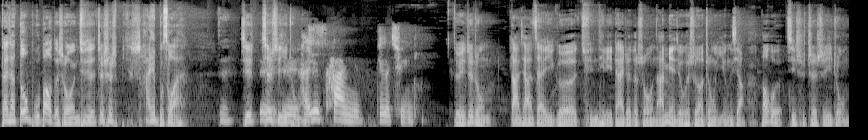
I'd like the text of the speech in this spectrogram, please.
大家都不报的时候，你就觉得这事啥也不算。对，其实这是一种，还是看你这个群体。对这种。大家在一个群体里待着的时候，难免就会受到这种影响。包括其实这是一种，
